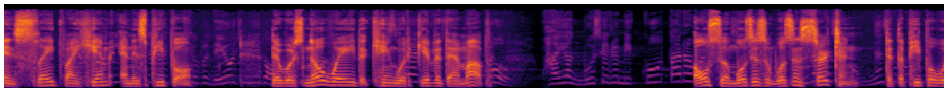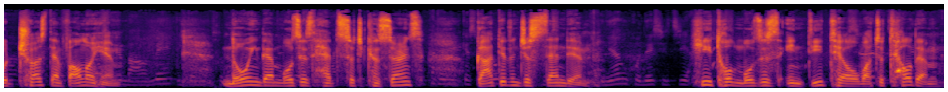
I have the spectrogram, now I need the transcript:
enslaved by him and his people? there was no way the king would give them up. Also, Moses wasn't certain that the people would trust and follow him. Knowing that Moses had such concerns, God didn't just send him. He told Moses in detail what to tell them.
